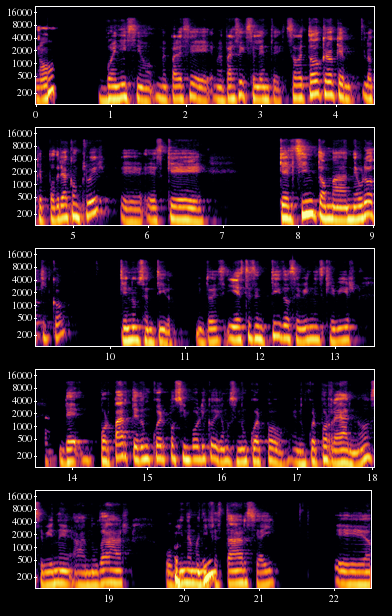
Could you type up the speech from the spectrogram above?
¿No? Buenísimo, me parece, me parece excelente. Sobre todo creo que lo que podría concluir eh, es que, que el síntoma neurótico tiene un sentido. Entonces, y este sentido se viene a inscribir de, por parte de un cuerpo simbólico, digamos, en un cuerpo, en un cuerpo real, ¿no? Se viene a anudar o viene a manifestarse ahí. Eh,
